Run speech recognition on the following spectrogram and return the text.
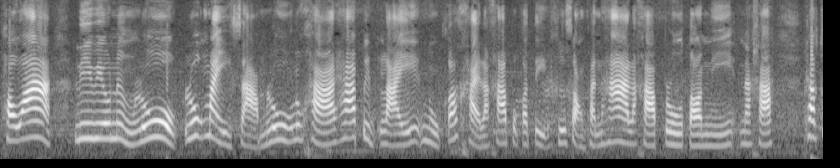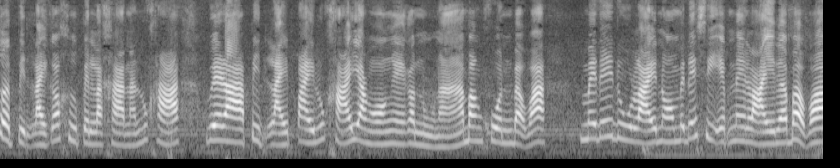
เพราะว่ารีวิว 1 ลูก ลูกใหม่อีก 3 ลูกลูกค้า ถ้าปิดไลฟ์หนูก็ขายราคาปกติคือ 2,500ราคาโปรตอนนี้นะคะ ถ้าเกิดปิดไลฟ์ก็คือเป็นราคานั้นลูกค้า เวลาปิดไลฟ์ไปลูกค้าอย่างงอแงกับหนูนะ บางคนแบบว่าไม่ได้ดูไลฟ์เนาะไม่ได้ CF ในไลฟ์แล้วแบบว่า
